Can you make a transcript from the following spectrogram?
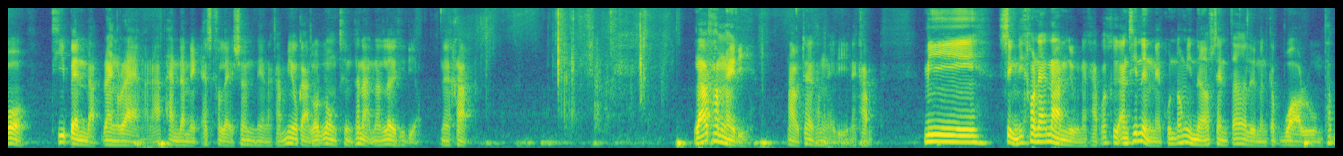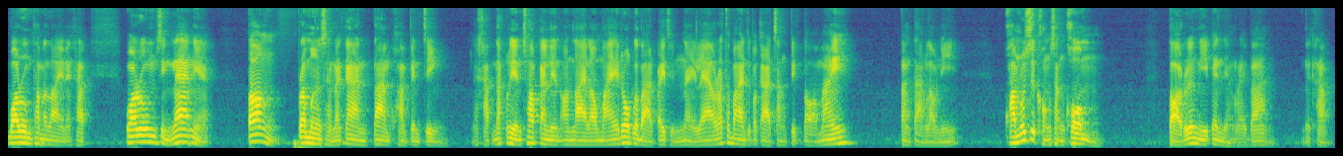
ที่เป็นแบบแรงๆนะ pandemic escalation เนี่ยนะครับมีโอกาสลดลงถึงขนาดนั้นเลยทีเดียวนะครับ แล้วทำไงดีมหาวิทยาลัยทำไงดีนะครับ มีสิ่งที่เขาแนะนำอยู่นะครับก็คืออันที่หนึ่งเนี่ยคุณต้องมี nerve center หรือเหมือนกับ war room war room ทำอะไรนะครับ war room สิ่งแรกเนี่ยต้องประเมินสถานการณ์ตามความเป็นจริงนะครับนักเรียนชอบการเรียนออนไลน์เราไหมโรคระบาดไปถึงไหนแล้ว รัฐบาลจะประกาศสั่งปิดต่อไหมต่างๆ เหล่านี้ ความรู้สึกของสังคมต่อเรื่องนี้เป็นอย่างไรบ้างนะครับ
